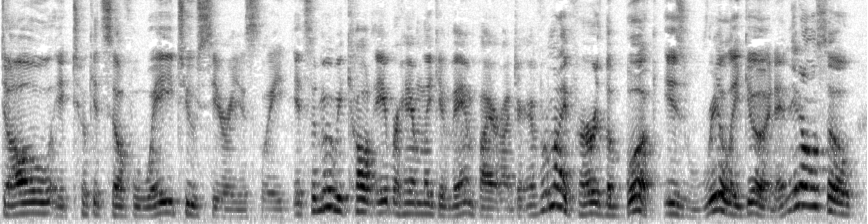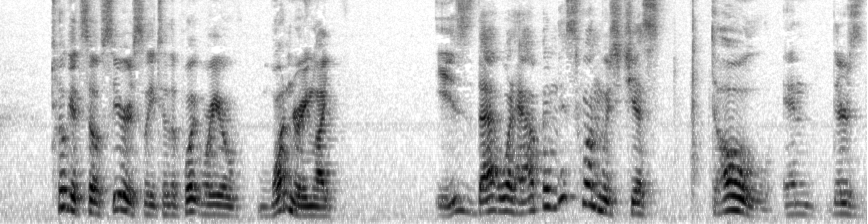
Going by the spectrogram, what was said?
dull. It took itself way too seriously. It's a movie called Abraham Lincoln Vampire Hunter, and from what I've heard, the book is really good. And it also took itself seriously to the point where you're wondering, like, is that what happened? This one was just dull, and there's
